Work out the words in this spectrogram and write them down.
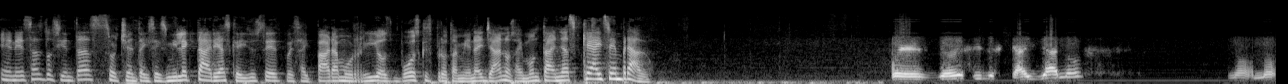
en esas 286 mil hectáreas que dice usted, pues hay páramos, ríos, bosques, pero también hay llanos, hay montañas. ¿Qué hay sembrado? Pues yo decirles que hay llanos, no, no,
